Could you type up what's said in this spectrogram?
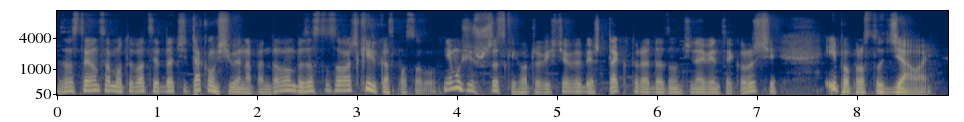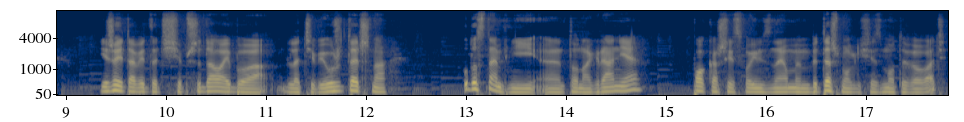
Wzrastająca motywacja da ci taką siłę napędową, by zastosować kilka sposobów. Nie musisz wszystkich oczywiście, wybierz te, które dadzą ci najwięcej korzyści i po prostu działaj. Jeżeli ta wiedza ci się przydała i była dla ciebie użyteczna, udostępnij e, to nagranie, pokaż je swoim znajomym, by też mogli się zmotywować,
